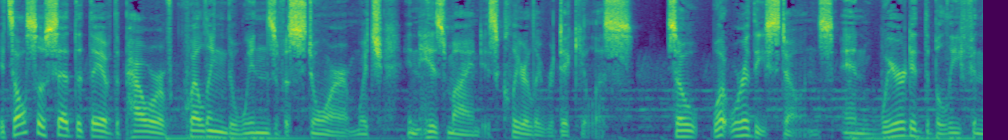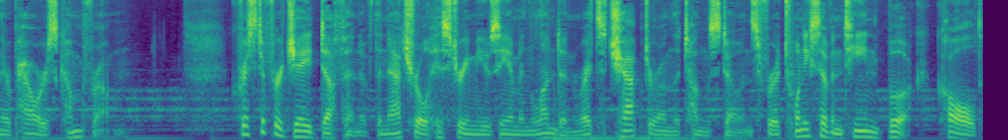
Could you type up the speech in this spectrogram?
it's also said that they have the power of quelling the winds of a storm, which in his mind is clearly ridiculous. So, what were these stones, and where did the belief in their powers come from? Christopher J. Duffin of the Natural History Museum in London writes a chapter on the tongue stones for a 2017 book called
